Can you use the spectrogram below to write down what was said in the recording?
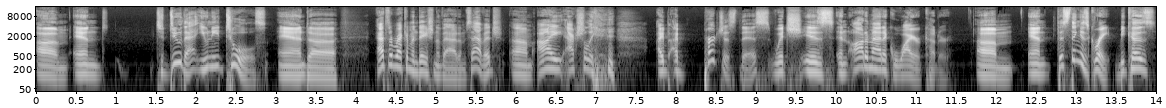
Um, and to do that you need tools. And uh, at the recommendation of adam savage um, i actually I, I purchased this which is an automatic wire cutter. Um, and this thing is great because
